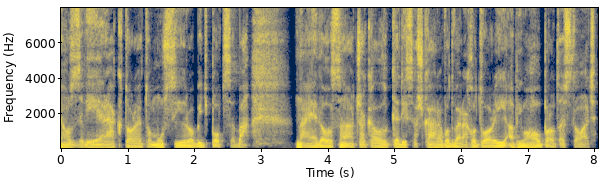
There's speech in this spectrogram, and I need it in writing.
neho zviera, ktoré to musí robiť pod seba. Najedol sa a čakal, kedy sa škára vo dverách otvorí, aby mohol protestovať.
